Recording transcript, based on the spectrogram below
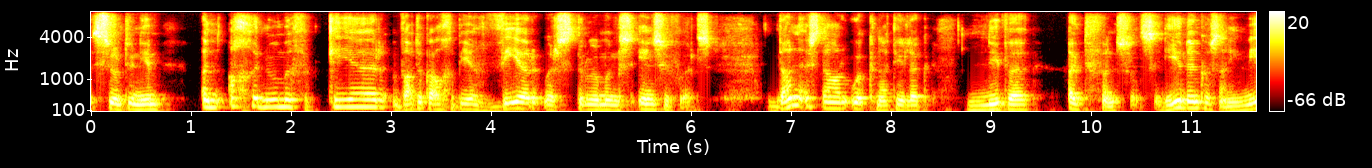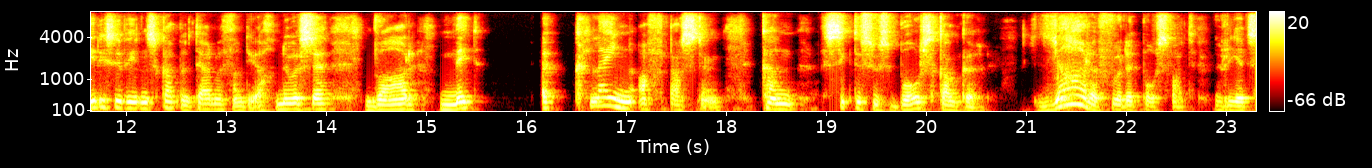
soontoe neem in aggenome verkeer wat ook al gebeur weer oorstromings ensovoorts. Dan is daar ook natuurlik nuwe uitvindsels. En hier dink ons aan die mediese wetenskap in terme van diagnose waar met 'n klein aftasting kan siektes soos borskanker jare voor dit posvat reeds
